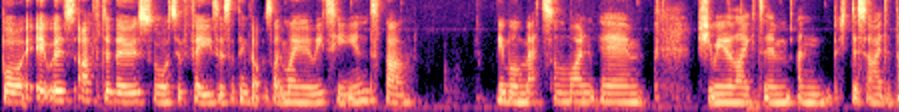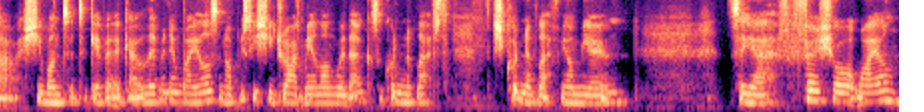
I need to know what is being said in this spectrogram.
But it was after those sort of phases, I think that was like my early teens, that my mum met someone, um, she really liked him and decided that she wanted to give it a go living in Wales. And obviously, she dragged me along with her because I couldn't have left, she couldn't have left me on my own. So yeah, for a short while,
